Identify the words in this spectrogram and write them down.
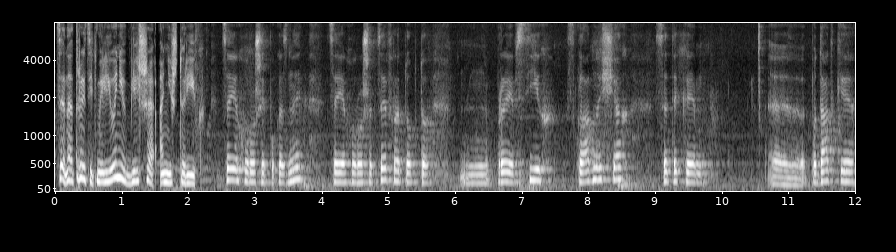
Це на 30 мільйонів більше аніж торік. Це є хороший показник, це є хороша цифра. Тобто при всіх складнощах все-таки е, податки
